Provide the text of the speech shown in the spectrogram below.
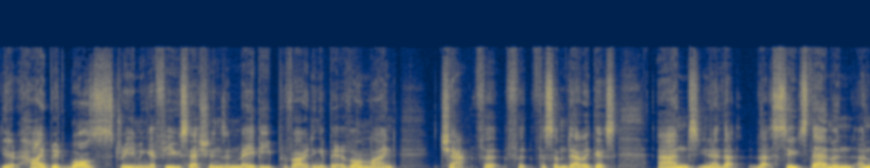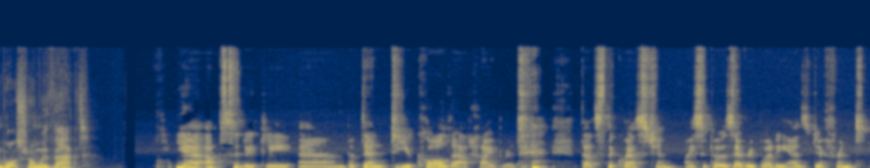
you know hybrid was streaming a few sessions and maybe providing a bit of online chat for, for, for some delegates. And you know that that suits them and, and what's wrong with that? Yeah absolutely. Um, but then do you call that hybrid? That's the question. I suppose everybody has different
